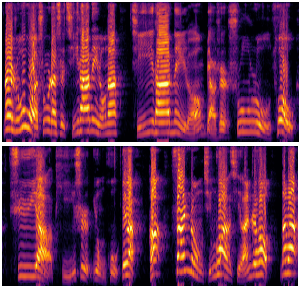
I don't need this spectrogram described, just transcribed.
那如果输入的是其他内容呢？其他内容表示输入错误，需要提示用户，对吧？好，三种情况写完之后。那么，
